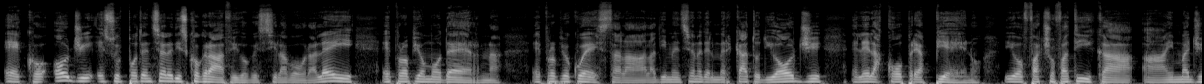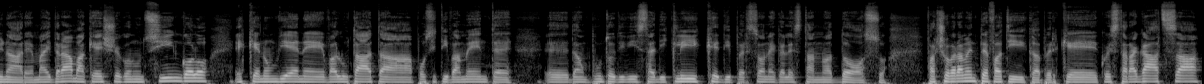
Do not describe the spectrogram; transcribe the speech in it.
Ecco, oggi è sul potenziale discografico che si lavora. Lei è proprio moderna, è proprio questa la, la, dimensione del mercato di oggi e lei la copre appieno. Io faccio fatica a immaginare My Drama che esce con un singolo e che non viene valutata positivamente eh, da un punto di vista di click e di persone che le stanno addosso. Faccio veramente fatica perché questa ragazza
